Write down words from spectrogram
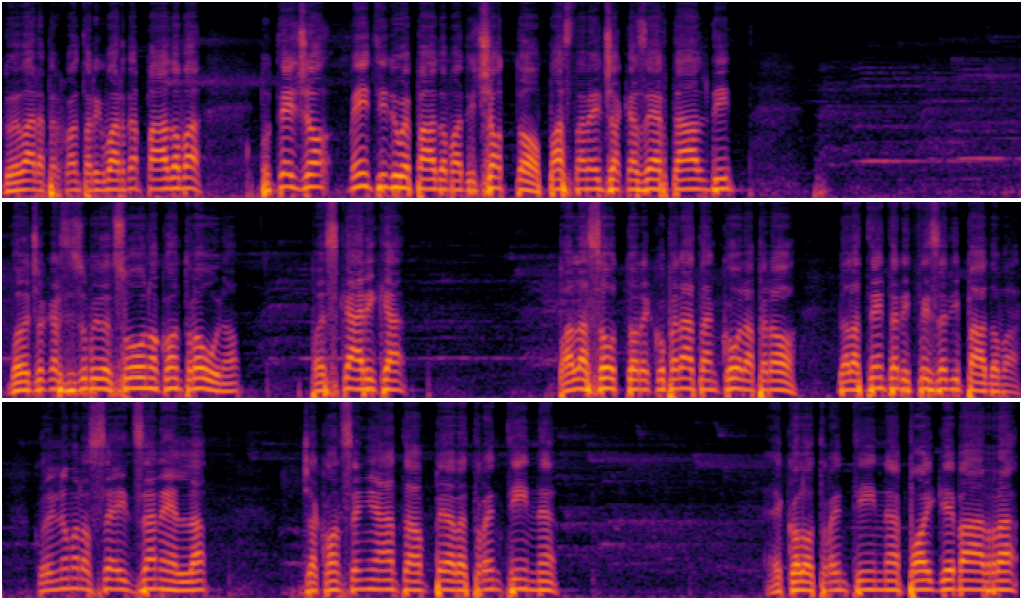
Guevara per quanto riguarda Padova. Punteggio 22 Padova 18 Pastareggia Caserta Aldi. Vuole giocarsi subito il suo 1 contro 1 poi scarica. Palla sotto recuperata ancora però dall'attenta difesa di Padova. Con il numero 6 Zanella già consegnata per Trentin. Eccolo Trentin poi Guevara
